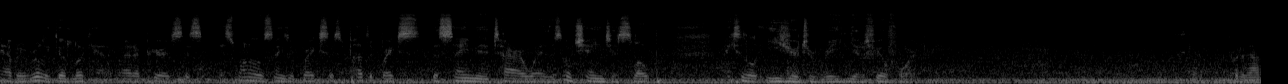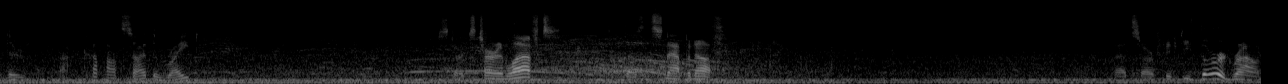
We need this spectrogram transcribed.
Yeah, but a really good look at it right up It's, it's, one of those things that breaks this putt that breaks the same the entire way. There's no change in slope. makes it a little easier to read and get a feel for it. Just got to put it out there, about cup outside the right. Starts turning left. Doesn't snap enough. That's our 53rd round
